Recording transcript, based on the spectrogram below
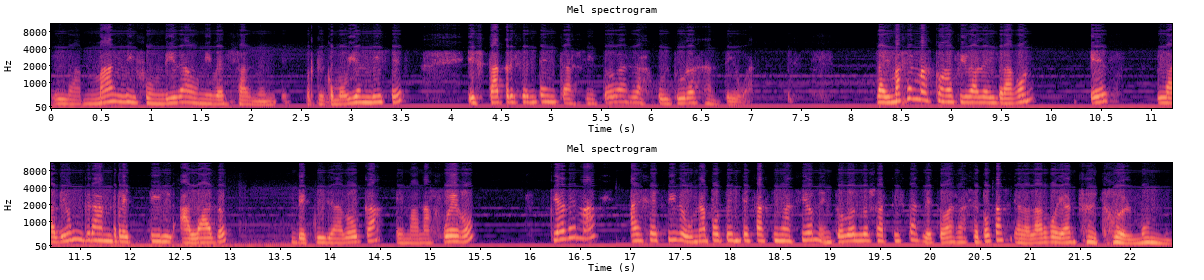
la más difundida universalmente, porque como bien dices, está presente en casi todas las culturas antiguas. La imagen más conocida del dragón es la de un gran reptil alado, de cuya boca emana fuego, que además ha ejercido una potente fascinación en todos los artistas de todas las épocas y a lo largo y ancho de todo el mundo.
